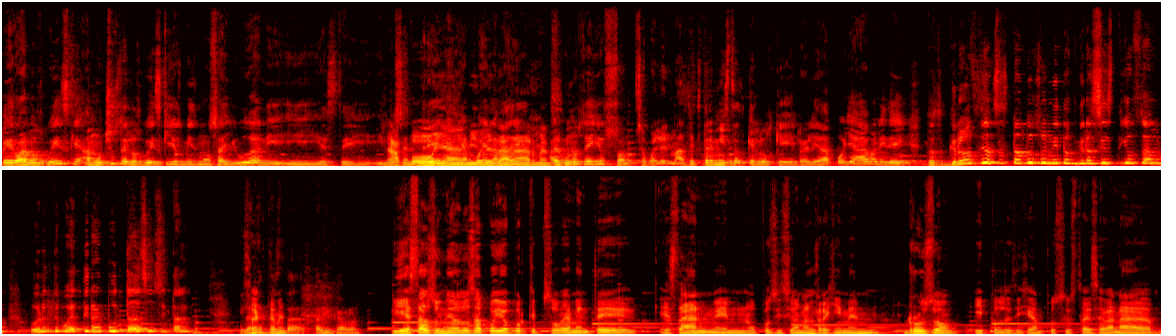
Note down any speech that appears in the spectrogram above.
pero a los güeyes que, a muchos de los güeyes que ellos mismos ayudan y, y, este, y, y los Apoyan entrenan y apoyan les la dan madre, armas. algunos de ellos son, se vuelven más extremistas que los que en realidad apoyaban y de ahí, entonces, gracias Estados Unidos, gracias tío Sam, ahora te voy a tirar putazos y tal. Y la neta Exactamente. está, está bien cabrón. Y Estados Unidos los apoyó porque pues obviamente están en oposición al régimen ruso y pues les dijeron, pues si ustedes se van a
